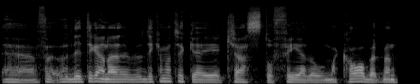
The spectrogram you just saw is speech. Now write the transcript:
Eh, för lite grann, det kan man tycka är krasst och fel och makabert. Men,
